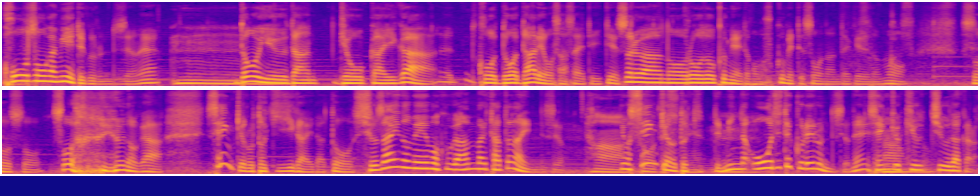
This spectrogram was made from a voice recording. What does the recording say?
構造が見えてくるんですよね。うん。どういう団業界がこうどう誰を支えていてそれはあの労働組合とかも含めてそうなんだけれども。そうそうそう。いうのが選挙の時以外だと取材の名目があんまり立たないんですよ。はあでも選挙の時ってみんな応じてくれるんですよね、選挙中中だから。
